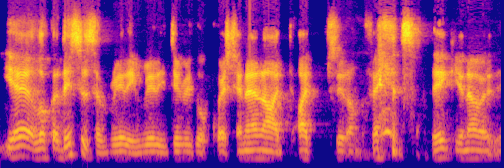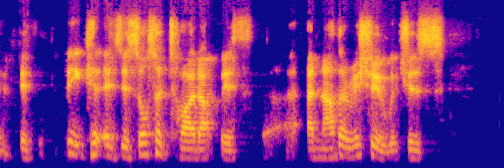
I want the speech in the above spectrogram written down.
yeah, look, this is a really, really difficult question, and I, I sit on the fence. I think you know, it, it, it's also tied up with uh, another issue, which is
